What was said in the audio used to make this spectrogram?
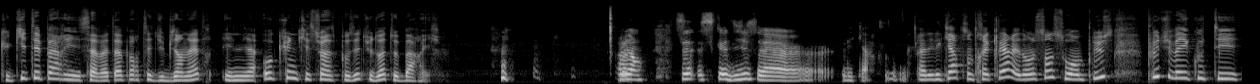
que quitter Paris, ça va t'apporter du bien-être, il n'y a aucune question à se poser, tu dois te barrer. Bien. C'est ce que disent euh, les cartes. Allez, les cartes sont très claires et dans le sens où en plus, plus tu vas écouter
